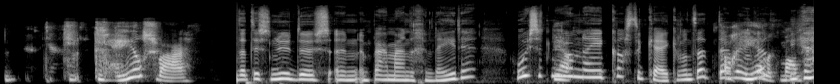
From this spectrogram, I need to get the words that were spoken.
Het het is heel zwaar. Dat is nu dus een, een paar maanden geleden. Hoe is het nu Ja. om naar je kast te kijken? Want dat, daar Oh, ben je heerlijk man. Ja?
